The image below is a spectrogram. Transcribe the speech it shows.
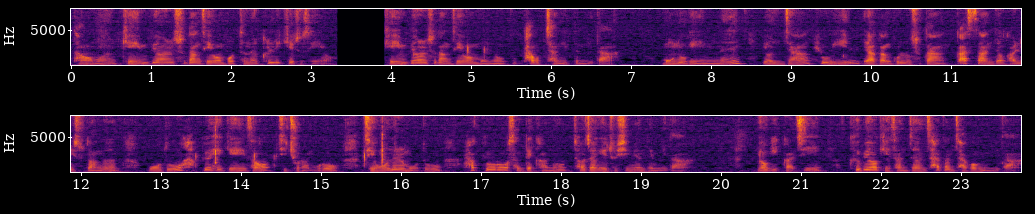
다음은 개인별 수당 재원 버튼을 클릭해 주세요. 개인별 수당 재원 목록 팝업 창이 뜹니다. 목록에 있는 연장, 휴일, 야간 근로 수당, 가스 안전 관리 수당은 모두 학교 회계에서 지출하므로 재원을 모두 학교로 선택한 후 저장해 주시면 됩니다. 여기까지 급여 계산 전 사전 작업입니다.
